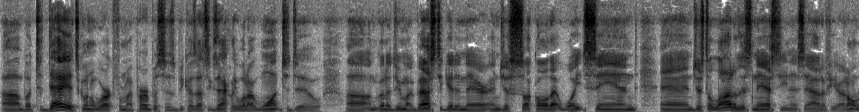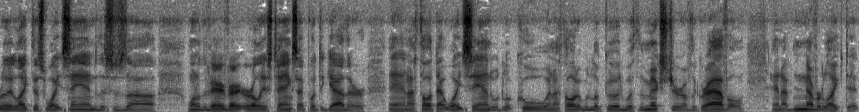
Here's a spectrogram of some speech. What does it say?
Uh, but today it's going to work for my purposes because that's exactly what I want to do. Uh, I'm going to do my best to get in there and just suck all that white sand and just a lot of this nastiness out of here. I don't really like this white sand. This is uh, one of the very, very earliest tanks I put together and I thought that white sand would look cool and I thought it would look good with the mixture of the gravel and I've never liked it.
